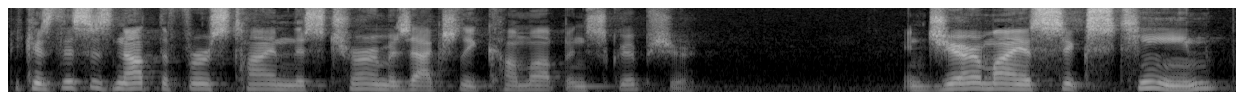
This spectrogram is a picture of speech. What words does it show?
because this is not the first time this term has actually come up in Scripture. In Jeremiah 16,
